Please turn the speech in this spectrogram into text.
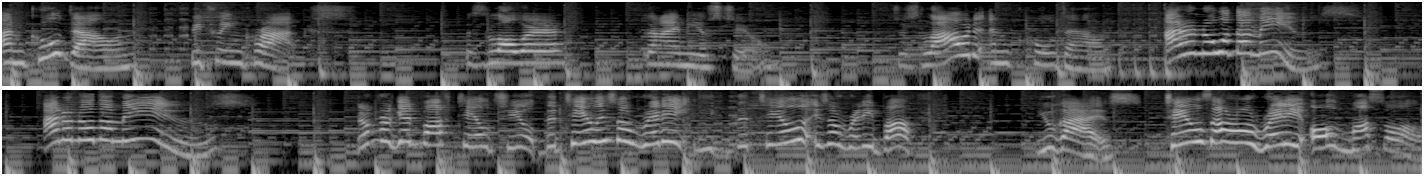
and cooldown between cracks is lower than I'm used to. Just loud and cool down. I don't know what that means. I don't know what that means. Don't forget buff tail too. The tail is already the tail is already buffed. You guys. Tails are already all muscle.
